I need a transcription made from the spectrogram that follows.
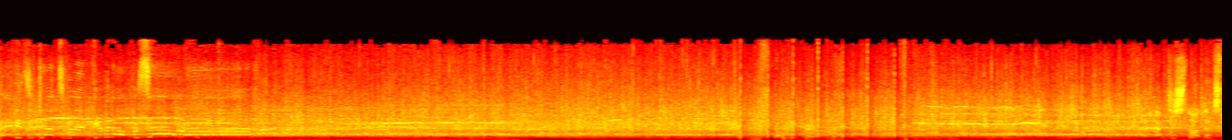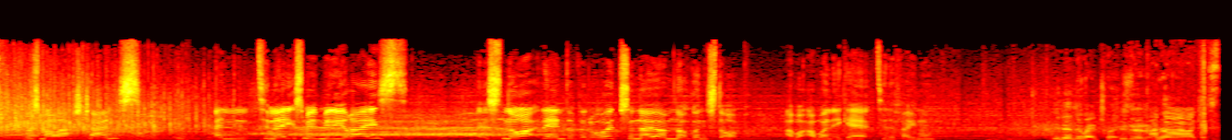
Ladies and gentlemen, give it up for Sarah! You shot me, girl. I just thought this was my last chance. And tonight's made me realise it's not the end of the road. So now I'm not going to stop. I wa- I want to get to the final. You did the right choice. You did it. I know, I just.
